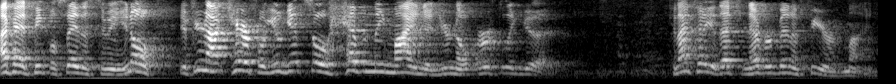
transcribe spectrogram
I've had people say this to me, you know, if you're not careful, you'll get so heavenly minded, you're no earthly good. Can I tell you, that's never been a fear of mine.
